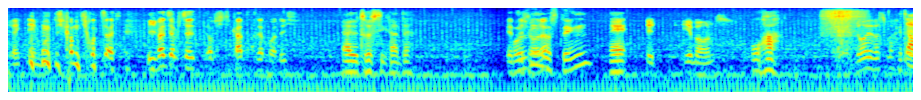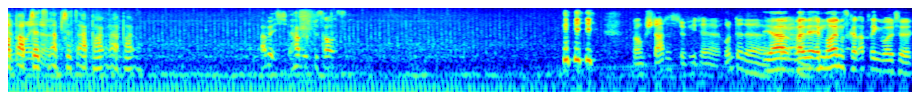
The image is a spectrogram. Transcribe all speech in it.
Direkt neben uns. ich komme nicht runter. Ich, ich weiß nicht, ob ich, die- ob ich die Karte treffe oder nicht. Ja, du triffst die Kante. Jetzt Wo nicht ist mehr, denn oder? das Ding? Nee, Hier bei uns. oha. Lol, was macht Jetzt der ab, M9 absetzen, absetzen, abhaken, abhaken. Habe ich, habe ich bis raus. Warum startest du wieder runter da? Ja, weil der M9 uns gerade abdrängen wollte.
